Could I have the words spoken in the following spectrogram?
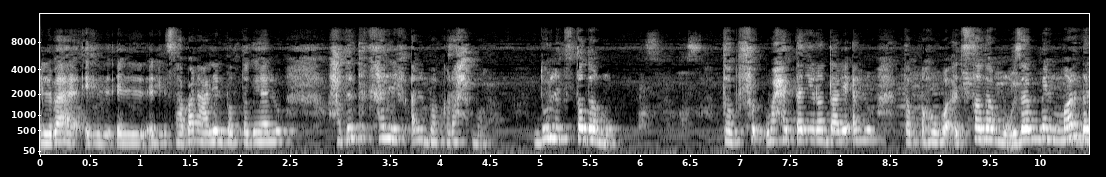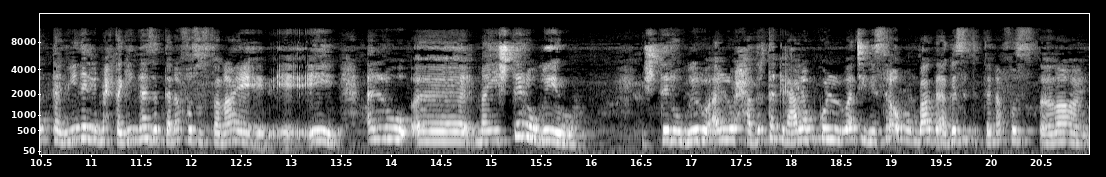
اللي بقى ال- ال- اللي صعبان عليه البلطجية. قال له حضرتك خلي في قلبك رحمة دول اتصدموا. طب واحد تاني رد عليه قال له طب هو اتصدموا ذنب المرضى التانيين اللي محتاجين جهاز التنفس الصناعي إيه؟ قال له آه ما يشتروا غيره. يشتروا غيره؟ قال له حضرتك العالم كله دلوقتي بيسرقوا من بعض أجهزة التنفس الصناعي.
